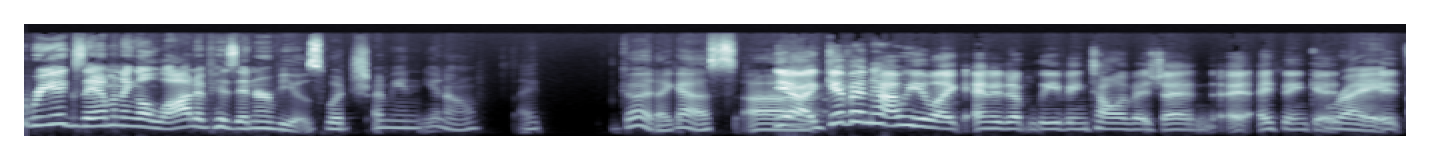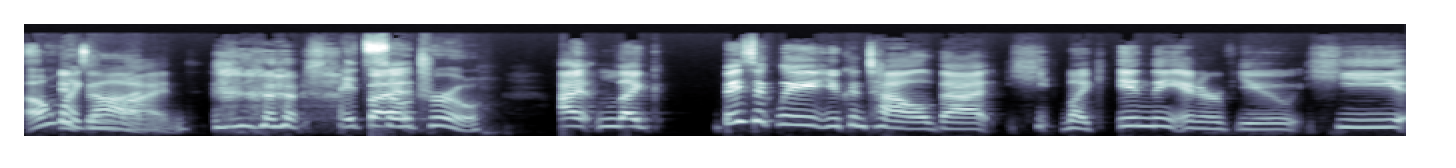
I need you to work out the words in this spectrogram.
are re examining a lot of his interviews, which I mean, you know, I good, I guess. Uh, yeah, given how he like ended up leaving television, I, I think it Right. It's, Oh my it's God. it's but- so true. I like basically you can tell that he like in the interview he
